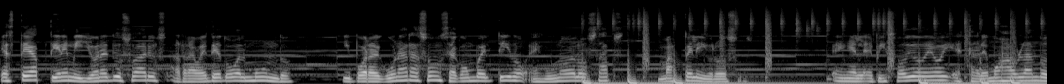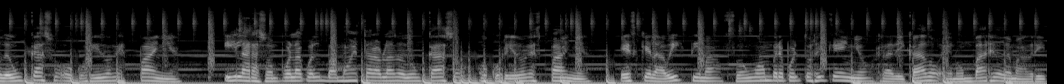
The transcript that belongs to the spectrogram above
Este app tiene millones de usuarios a través de todo el mundo y por alguna razón se ha convertido en uno de los apps más peligrosos. En el episodio de hoy estaremos hablando de un caso ocurrido en España y la razón por la cual vamos a estar hablando de un caso ocurrido en España es que la víctima fue un hombre puertorriqueño radicado en un barrio de Madrid.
